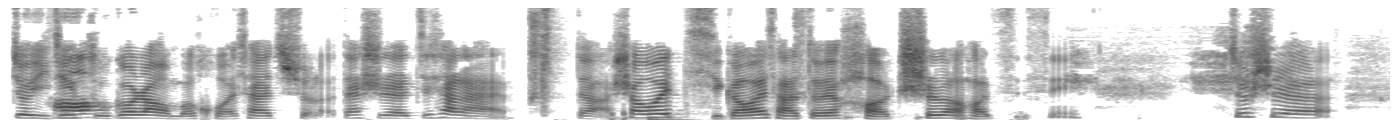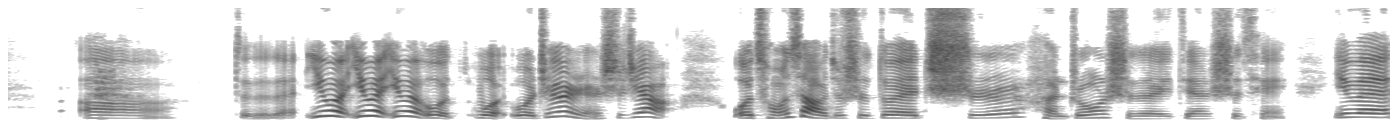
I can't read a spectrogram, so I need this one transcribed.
就已经足够让我们活下去了，但是接下来对吧，稍微提高一下对好吃的好奇心，就是呃。对对对，因为因为因为我我我这个人是这样，我从小就是对吃很重视的一件事情，因为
